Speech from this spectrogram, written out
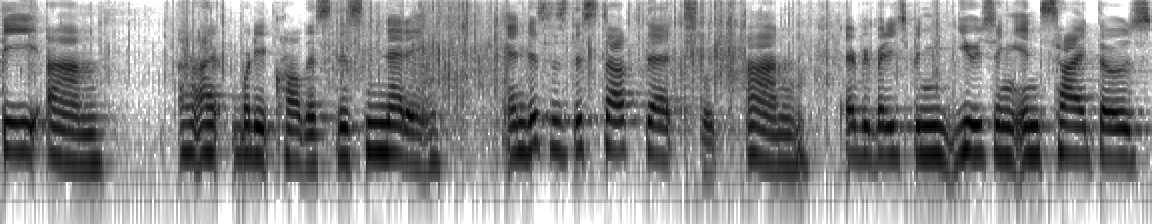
the, um, what do you call this, this netting. And this is the stuff that um, everybody's been using inside those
